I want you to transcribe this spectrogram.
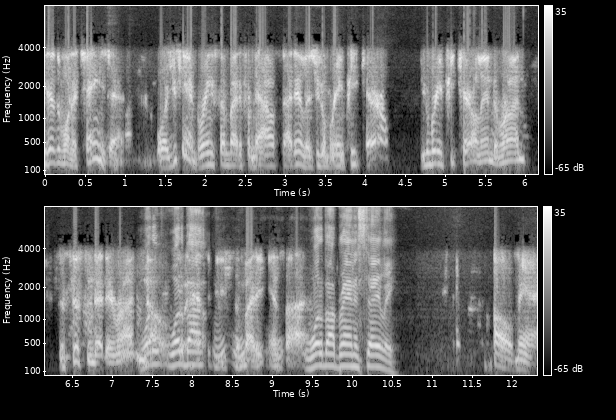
He doesn't want to change that. Well, you can't bring somebody from the outside in unless you can bring Pete Carroll. You can bring Pete Carroll in to run the system that they run. What- no, what about- somebody inside? What about Brandon Staley? Oh man,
